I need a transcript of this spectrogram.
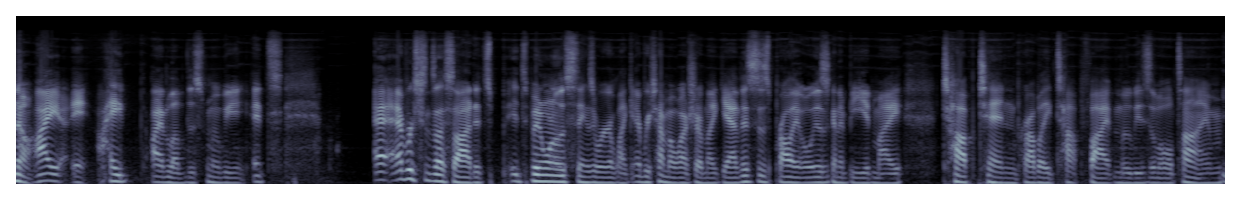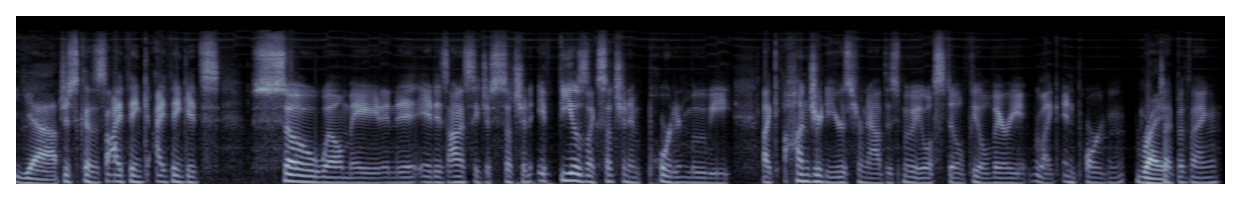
no, I, I, I love this movie. It's ever since I saw it, it's it's been one of those things where like every time I watch it, I'm like, yeah, this is probably always going to be in my top ten, probably top five movies of all time. yeah. Just because I think I think it's so well made, and it, it is honestly just such an. It feels like such an important movie. Like a hundred years from now, this movie will still feel very like important, Right. Type of thing.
